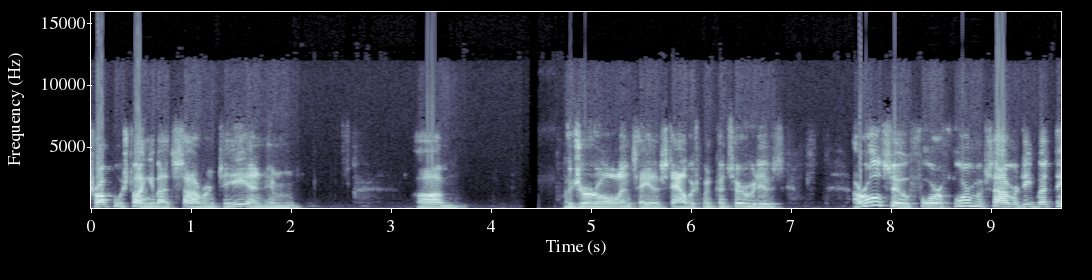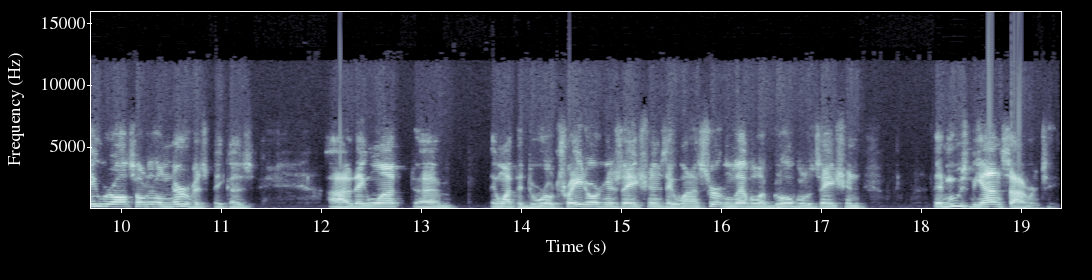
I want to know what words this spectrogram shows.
Trump was talking about sovereignty and, and um, the journal and say establishment conservatives are also for a form of sovereignty, but they were also a little nervous because uh, they want um, they want the World Trade Organizations. They want a certain level of globalization that moves beyond sovereignty.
